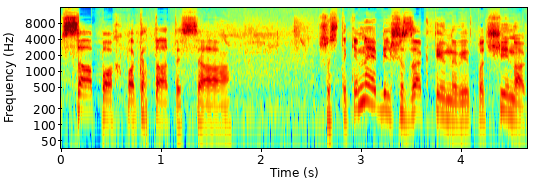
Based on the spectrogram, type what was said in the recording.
сапах, покататися. Щось таке. Ну, я більше за активний відпочинок.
